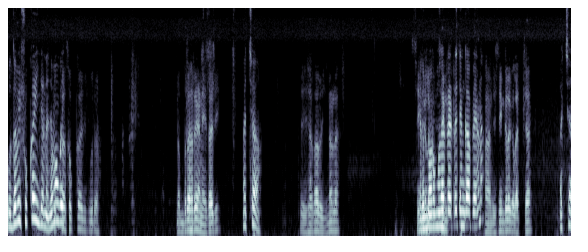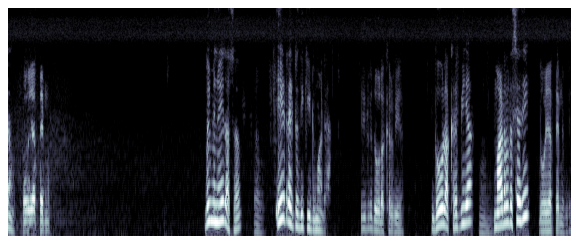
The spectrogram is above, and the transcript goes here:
ਉਦਾਂ ਵੀ ਸੁੱਕਾ ਇੰਜਨ ਹੈ ਜਮਾ ਬਈ। ਸੁੱਕਾ ਸੁੱਕਾ ਜੀ ਪੂਰਾ। ਨੰਬਰ ਹਰਿਆਣੇ ਦਾ ਜੀ। ਅੱਛਾ। ਤੇ ਸਾਰਾ origignal ਹੈ ਰਿਮਾ ਰੁਮਾ ਦਾ ਟਰੈਕਟਰ ਚੰਗਾ ਪਿਆ ਹਨਾ? ਹਾਂਜੀ ਸਿੰਗਲ ਕਲਚ ਹੈ ਅੱਛਾ। 2003 ਬਈ ਮੈਨੂੰ ਇਹ ਦੱਸ। ਇਹ ਟਰੈਕਟਰ ਦੀ ਕੀ ਡਿਮਾਂਡ ਆ? ਇਹਦੀ ਵੀਰੇ 2 ਲੱਖ ਰੁਪਏ 2 ਲੱਖ ਰੁਪਈਆ। ਹੂੰ। ਮਾਡਲ ਦੱਸਿਆ ਸੀ? 2003 ਵੀਰੇ।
